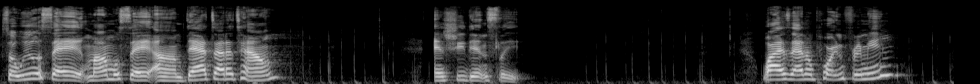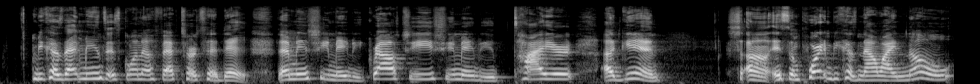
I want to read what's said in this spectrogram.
So we will say, mom will say, um, dad's out of town and she didn't sleep. Why is that important for me? because that means it's going to affect her today. That means she may be grouchy, she may be tired. Again, uh, it's important because now I know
